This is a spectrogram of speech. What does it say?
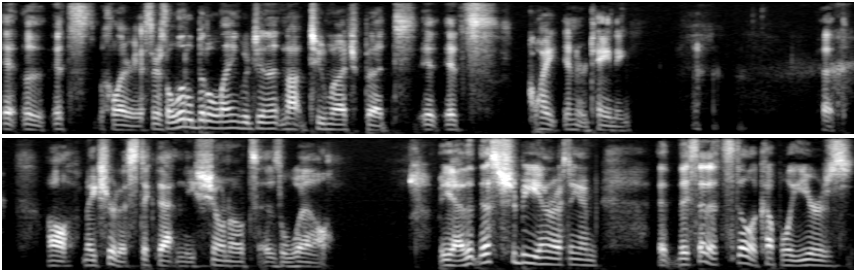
it uh, it's hilarious. There's a little bit of language in it, not too much, but it, it's quite entertaining. but I'll make sure to stick that in the show notes as well. But yeah, th- this should be interesting. I'm, it, they said it's still a couple of years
